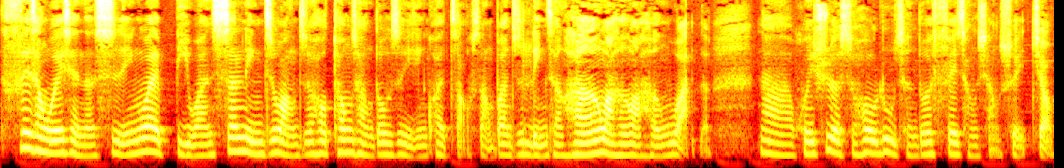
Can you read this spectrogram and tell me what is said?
非常危险的是，因为比完森林之王之后，通常都是已经快早上，不然就是凌晨很晚很晚很晚了。那回去的时候，路程都会非常想睡觉。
